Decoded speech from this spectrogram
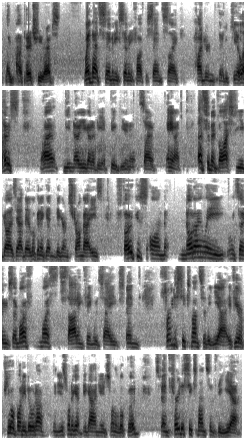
like hypertrophy reps. When that 70, 75% is like 130 kilos, right? You know you're going to be a big unit. So anyway, that's some advice for you guys out there looking at getting bigger and stronger is focus on not only so so my my starting thing would say spend three to six months of the year. If you're a pure bodybuilder and you just want to get bigger and you just want to look good, spend three to six months of the year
